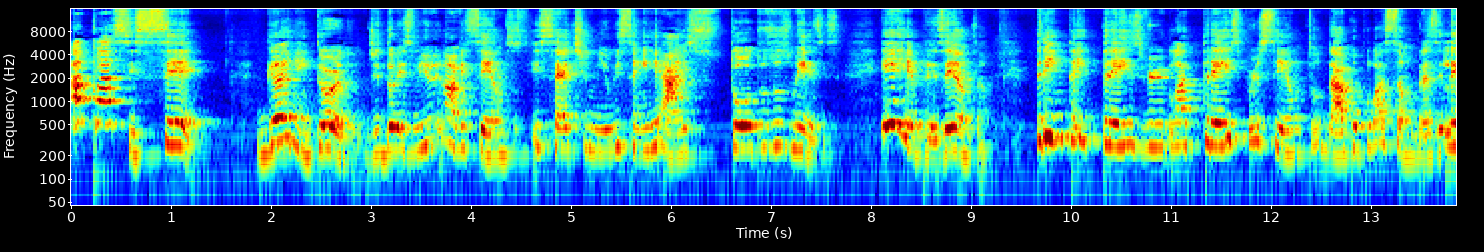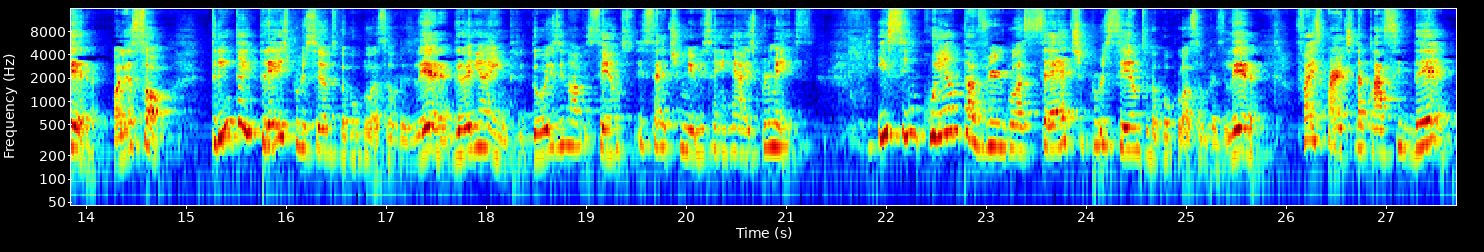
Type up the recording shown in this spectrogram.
A classe C ganha em torno de 2.900 e 7.100 reais todos os meses e representa 33,3% da população brasileira. Olha só, 33% da população brasileira ganha entre R$ 2.900 e 7.100 reais por mês. E 50,7% da população brasileira faz parte da classe D,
